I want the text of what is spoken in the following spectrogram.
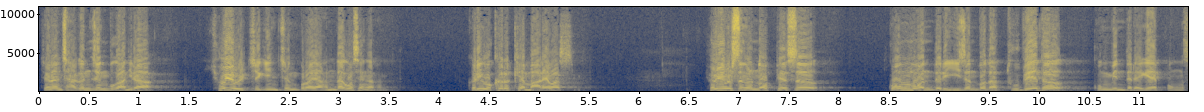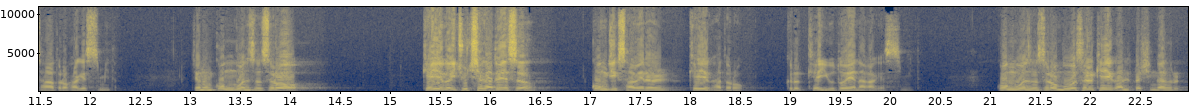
저는 작은 정부가 아니라 효율적인 정부라야 한다고 생각합니다. 그리고 그렇게 말해왔습니다. 효율성을 높여서 공무원들이 이전보다 두 배 더 국민들에게 봉사하도록 하겠습니다. 저는 공무원 스스로 개혁의 주체가 돼서 공직사회를 개혁하도록 그렇게 유도해 나가겠습니다. 공무원 스스로 무엇을 개혁할 것인가를,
